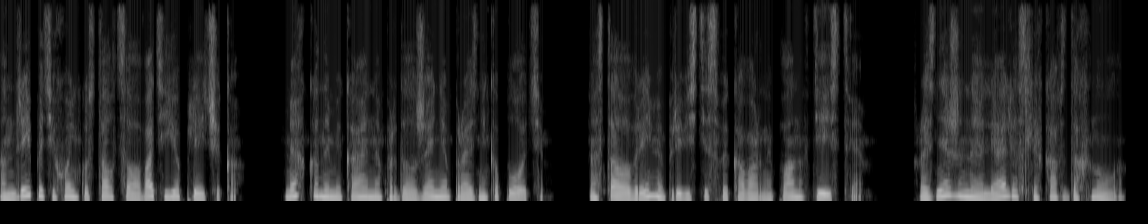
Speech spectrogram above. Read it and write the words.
Андрей потихоньку стал целовать ее плечико, мягко намекая на продолжение праздника плоти. Настало время привести свой коварный план в действие. Разнеженная Ляля слегка вздохнула,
